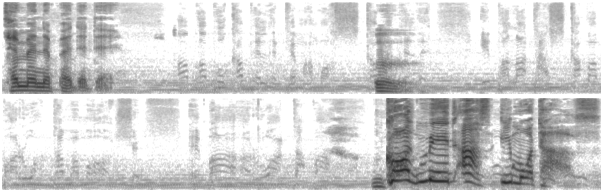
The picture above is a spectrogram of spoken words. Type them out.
Temene Pedede. Mm. God made us immortals.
